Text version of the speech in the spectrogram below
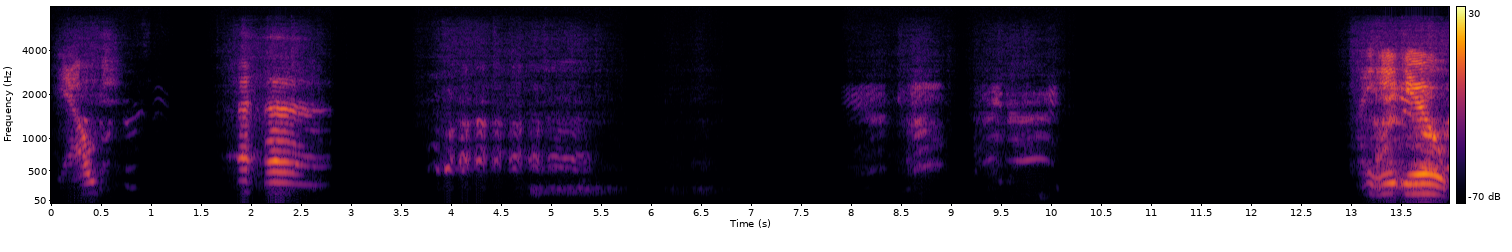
Ouch. hate you.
